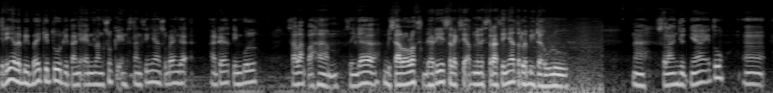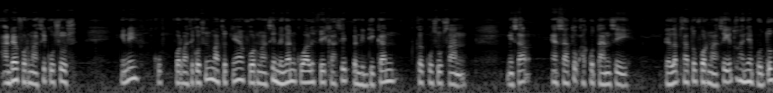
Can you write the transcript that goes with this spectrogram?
jadi ya lebih baik itu ditanyain langsung ke instansinya supaya nggak ada timbul salah paham sehingga bisa lolos dari seleksi administrasinya terlebih dahulu. Nah, selanjutnya itu eh, ada formasi khusus. Ini formasi khusus maksudnya formasi dengan kualifikasi pendidikan kekhususan. Misal S1 akuntansi. Dalam satu formasi itu hanya butuh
